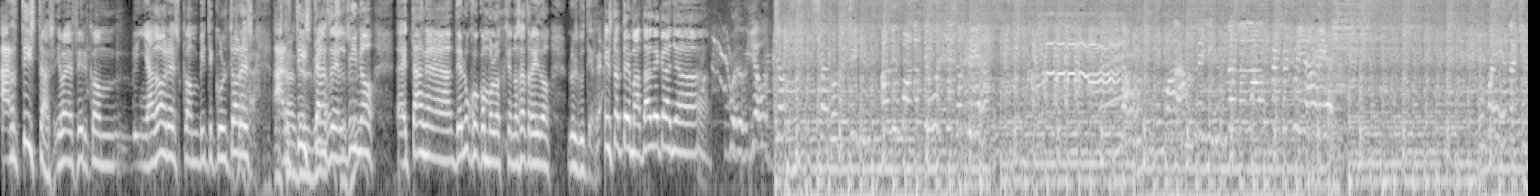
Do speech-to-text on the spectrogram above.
artistas, iba a decir con viñadores, con viticultores, artistas del vino, eh, tan eh, de lujo como los que nos ha traído Luis Gutiérrez. Este tema, dale caña. Well, you're just 17. All you wanna do is disappear. Know what I mean? There's a lot of space between. The way that you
